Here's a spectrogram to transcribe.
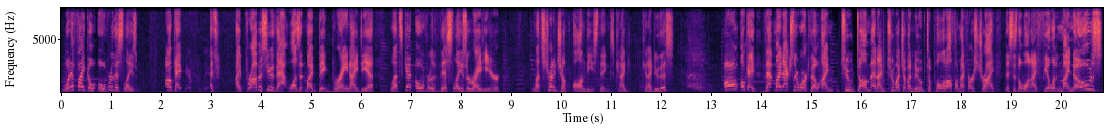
What if I go over this laser? Okay. I promise you that wasn't my big brain idea. Let's get over this laser right here. Let's try to jump on these things. Can I, can I do this? Oh, okay. That might actually work, though. I'm too dumb and I'm too much of a noob to pull it off on my first try. This is the one. I feel it in my nose,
